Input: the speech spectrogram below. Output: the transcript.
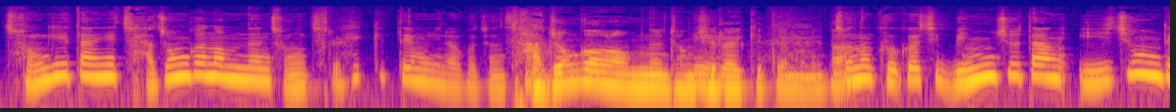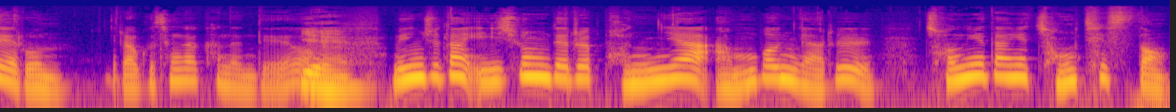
정의당이 자존감 없는 정치를 했기 때문이라고 저는 자존감 없는 정치를 예. 했기 때문이다. 저는 그것이 민주당 이중대론이라고 생각하는데요. 예. 민주당 이중대를 벗냐 안 벗냐를 정의당의 정체성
